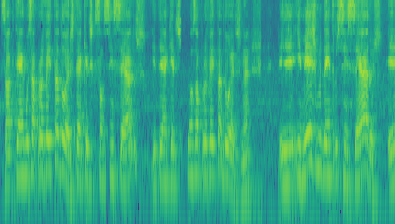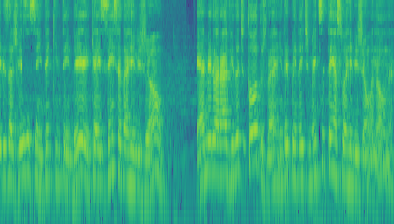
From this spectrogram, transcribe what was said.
Só que tem alguns aproveitadores, tem aqueles que são sinceros e tem aqueles que são os aproveitadores, né? E, e, mesmo dentre os sinceros, eles às vezes assim têm que entender que a essência da religião é melhorar a vida de todos, né? Independentemente se tem a sua religião ou não, né?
